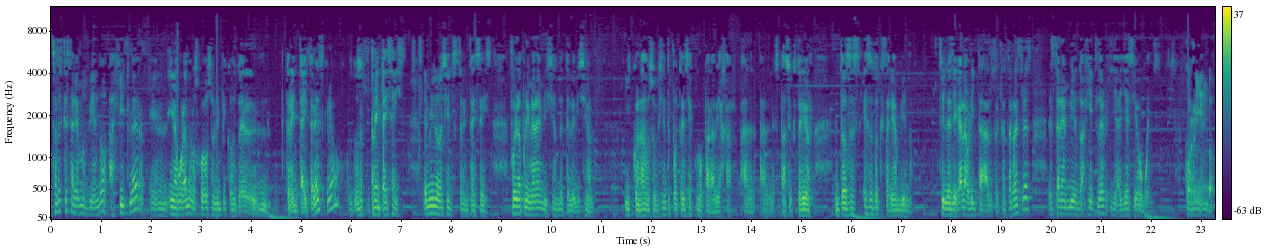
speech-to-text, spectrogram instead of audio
¿sabes qué estaríamos viendo? A Hitler en- inaugurando los Juegos Olímpicos del 33, creo, Entonces, 36, de 1936. Fue la primera emisión de televisión y con la suficiente potencia como para viajar al, al espacio exterior. Entonces, eso es lo que estarían viendo. Si les llegara ahorita a los extraterrestres, estarían viendo a Hitler y a Jesse Owens corriendo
